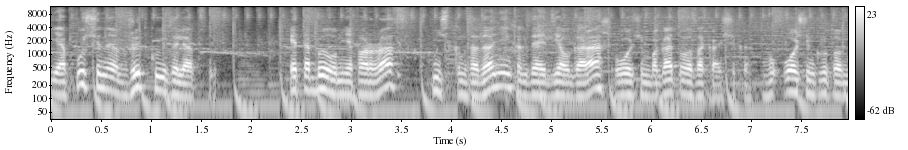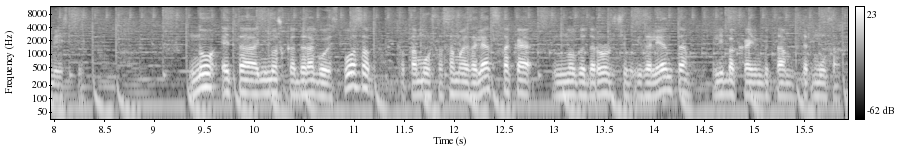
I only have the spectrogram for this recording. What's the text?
и опущенная в жидкую изоляцию. Это было у меня пару раз в техническом задании, когда я делал гараж у очень богатого заказчика в очень крутом месте. Но это немножко дорогой способ, потому что сама изоляция такая много дороже, чем изолента, либо какая-нибудь там термоусадка.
